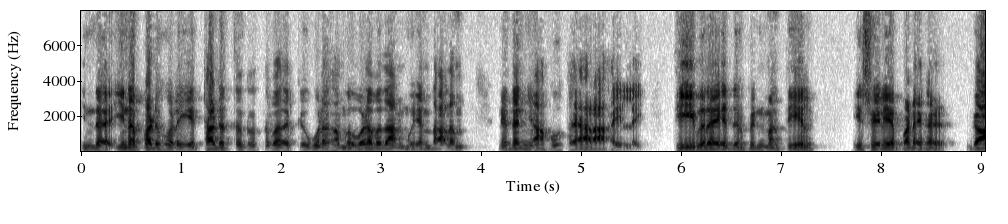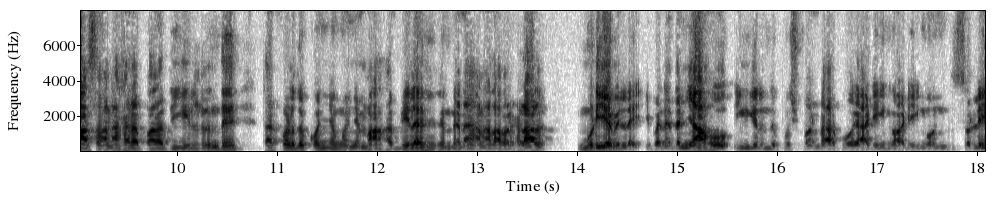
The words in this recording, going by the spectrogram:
இந்த இனப்படுகொலையை தடுத்து நிறுத்துவதற்கு உலகம் எவ்வளவுதான் முயன்றாலும் நெதன்யாகு தயாராக இல்லை. தீவிர எதிர்ப்பின் மத்தியில் இஸ்ரேலிய படைகள் காசா நகர பகுதியிலிருந்து தற்பொழுது கொஞ்சம் கொஞ்சமாக விலகுகின்றன. ஆனால் அவர்களால் முடியவில்லை. இப்ப நெதன்யாகு இங்கிருந்து புஷ் பண்றார் போய் அடியுங்க அடியுங்கன்னு சொல்லி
